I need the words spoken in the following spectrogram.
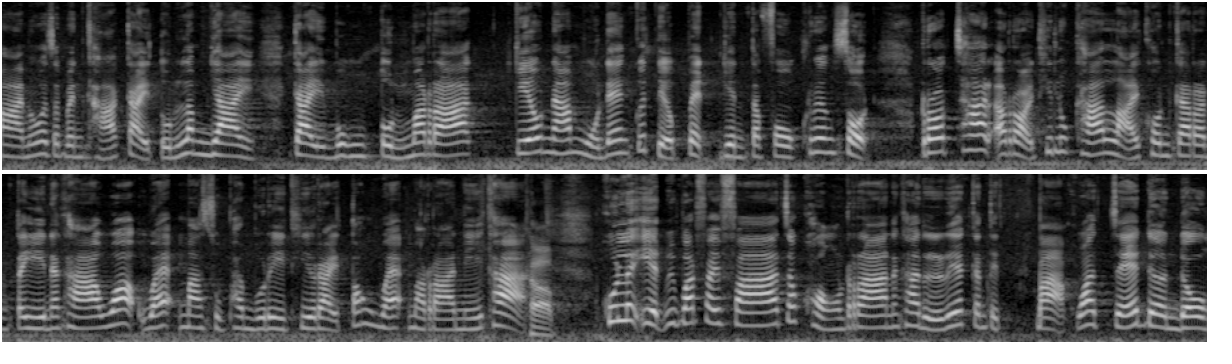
มาย ไม่ว่าจะเป็นขาไก่ตุ๋นลำไย ไก่บุงตุ๋นมะระเกี๊ยวน้ำหมูเด้งก๋วยเตี๋ยวเป็ดเย็นตาโฟเครื่องสด รสชาติอร่อยที่ลูกค้าหลายคนการันตีนะคะ ว่าแวะมาสุพรรณบุรีทีไรต้องแวะมาร้านนี้ค่ะครับคุณละเอียดวิวัฒน์ไฟฟ้าเจ้าของร้านนะคะ หรือเรียกกันติดปากว่าเจ๊เดินดง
